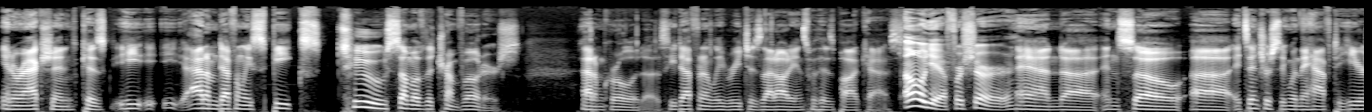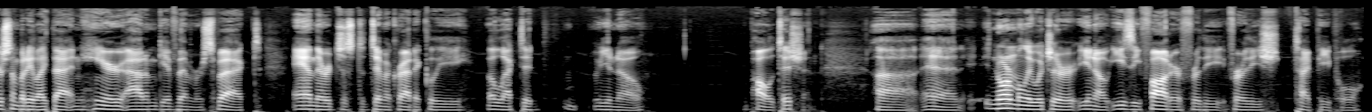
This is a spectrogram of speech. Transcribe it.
interaction because he, he Adam definitely speaks to some of the Trump voters. Adam Carolla does. He definitely reaches that audience with his podcast. Oh yeah, for sure. And uh, and so uh, it's interesting when they have to hear somebody like that and hear Adam give them respect, and they're just a democratically elected, you know, politician. Uh, and normally, which are you know easy fodder for the for these type people,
